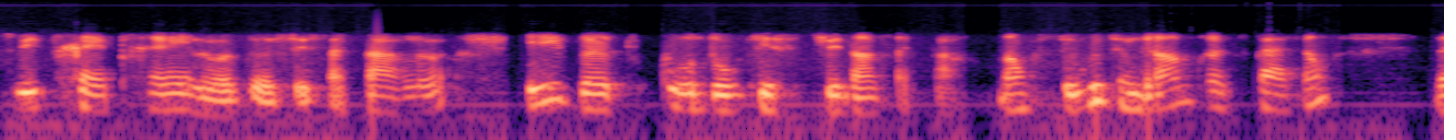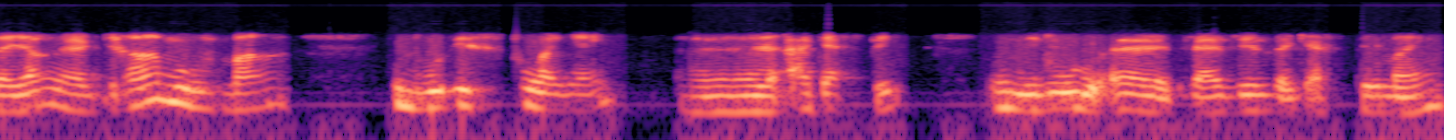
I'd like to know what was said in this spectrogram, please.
situés très près là, de ces secteurs-là et de tout cours d'eau qui est situé dans le secteur. Donc, c'est oui, c'est une grande préoccupation. D'ailleurs, un grand mouvement au niveau des citoyens à Gaspé, au niveau de la ville de Gaspé même,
